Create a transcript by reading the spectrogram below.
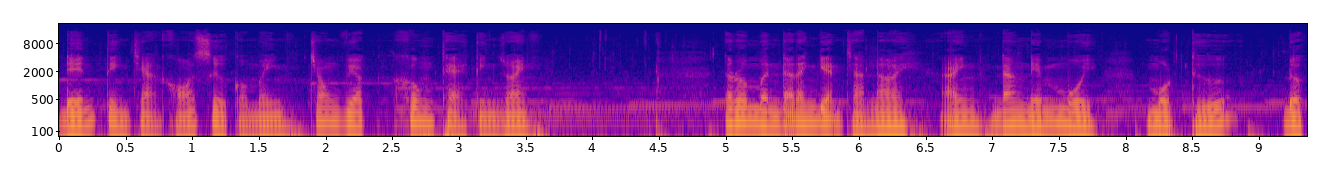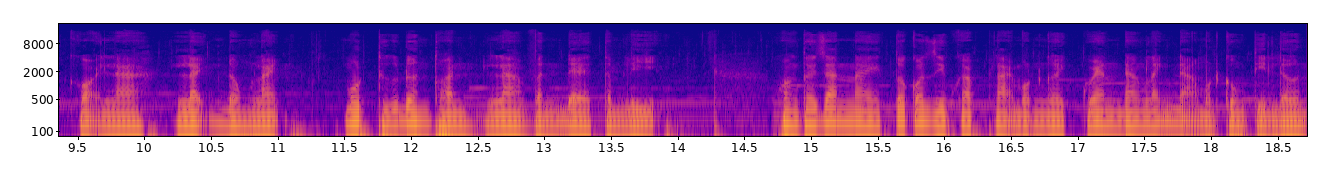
đến tình trạng khó xử của mình trong việc không thể kinh doanh. Drummond đã đánh điện trả lời, anh đang nếm mùi một thứ được gọi là lệnh đồng lạnh, một thứ đơn thuần là vấn đề tâm lý. Khoảng thời gian này tôi có dịp gặp lại một người quen đang lãnh đạo một công ty lớn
